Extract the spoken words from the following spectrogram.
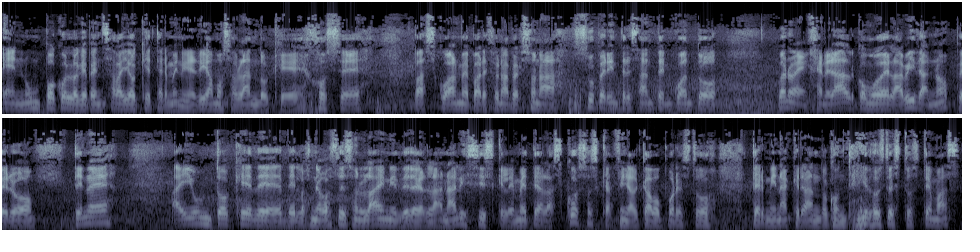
en un poco lo que pensaba yo que terminaríamos hablando, que José Pascual me parece una persona súper interesante en cuanto bueno, en general como de la vida, ¿no? Pero tiene hay un toque de, de, los negocios online y del análisis que le mete a las cosas, que al fin y al cabo por esto termina creando contenidos de estos temas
